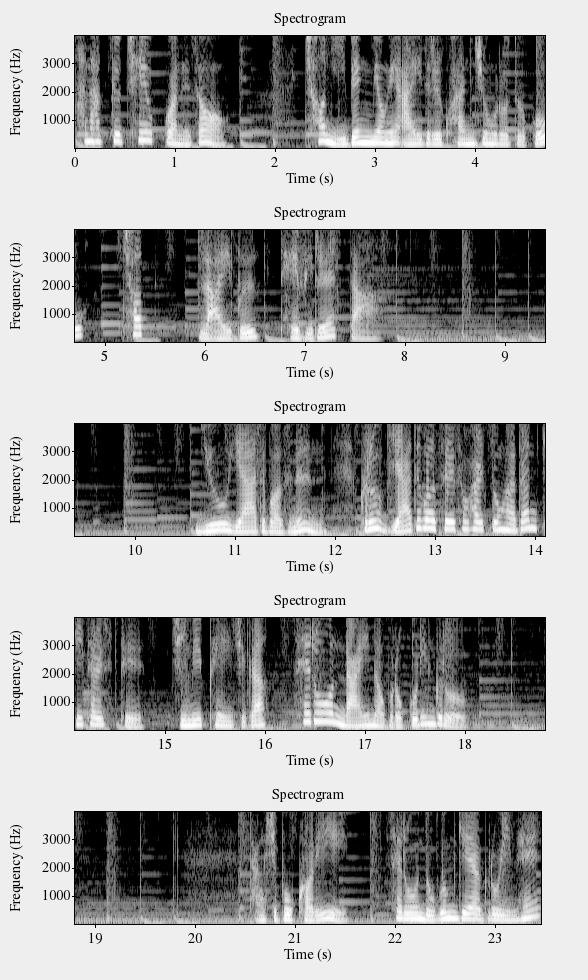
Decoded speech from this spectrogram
한 학교 체육관에서 1200명의 아이들을 관중으로 두고 첫 라이브 데뷔를 했다. 뉴 야드버즈는 그룹 야드버즈에서 활동하던 기타리스트 지미 페이지가 새로운 라인업으로 꾸린 그룹. 당시 보컬이 새로운 녹음 계약으로 인해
